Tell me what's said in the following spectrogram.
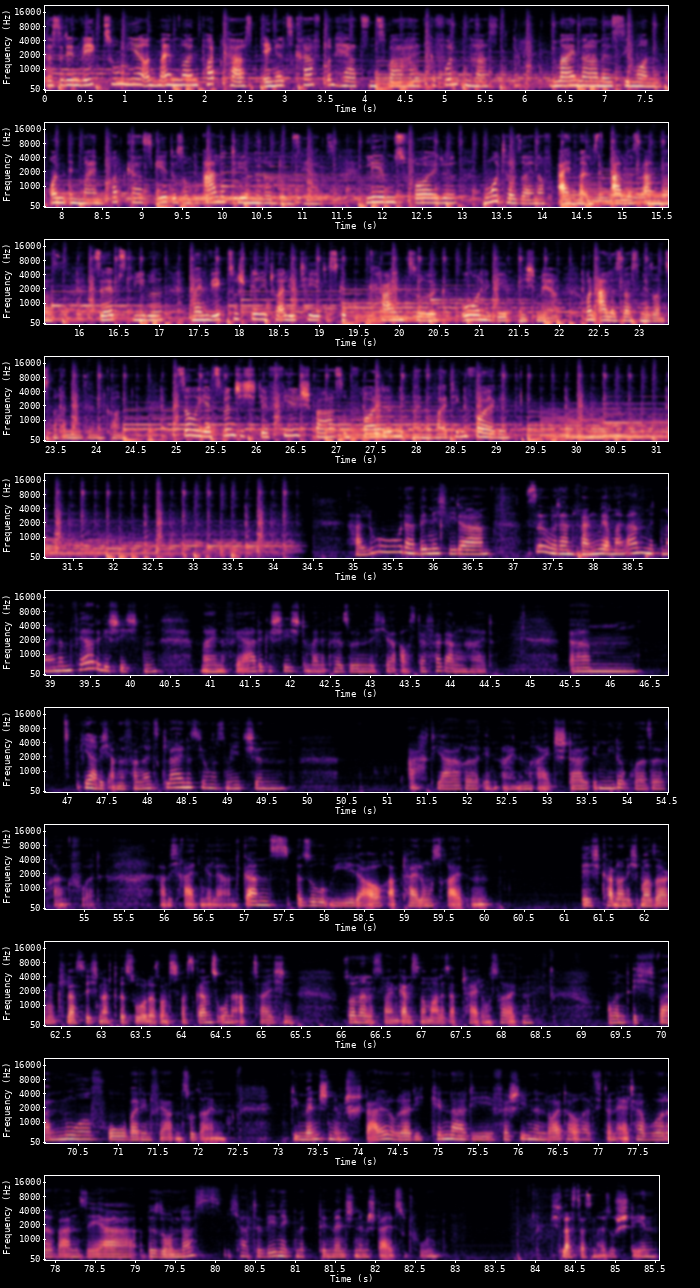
dass du den Weg zu mir und meinem neuen Podcast Engelskraft und Herzenswahrheit gefunden hast. Mein Name ist Simon und in meinem Podcast geht es um alle Themen rund ums Herz. Lebensfreude, Muttersein, auf einmal ist alles anders. Selbstliebe, mein Weg zur Spiritualität, es gibt kein Zurück, ohne geht nicht mehr und alles, was mir sonst noch in den Sinn kommt. So, jetzt wünsche ich dir viel Spaß und Freude mit meiner heutigen Folge. Da bin ich wieder. So, dann fangen wir mal an mit meinen Pferdegeschichten. Meine Pferdegeschichte, meine persönliche aus der Vergangenheit. Ähm, hier habe ich angefangen als kleines junges Mädchen, acht Jahre in einem Reitstall in Niederursel, Frankfurt. Habe ich reiten gelernt. Ganz so wie jeder auch Abteilungsreiten. Ich kann noch nicht mal sagen klassisch nach Dressur oder sonst was, ganz ohne Abzeichen, sondern es war ein ganz normales Abteilungsreiten. Und ich war nur froh, bei den Pferden zu sein die Menschen im Stall oder die Kinder, die verschiedenen Leute, auch als ich dann älter wurde, waren sehr besonders. Ich hatte wenig mit den Menschen im Stall zu tun. Ich lasse das mal so stehen.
